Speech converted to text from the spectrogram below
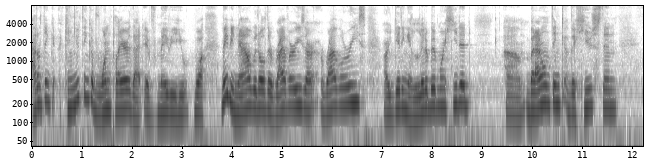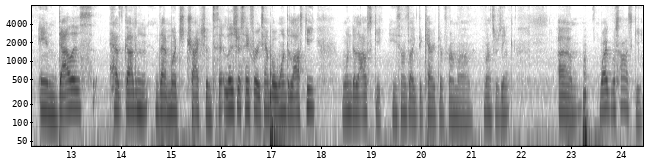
I don't think. Can you think of one player that if maybe he well maybe now with all the rivalries are rivalries are getting a little bit more heated, um, but I don't think the Houston and Dallas has gotten that much traction. To say, let's just say, for example, Wondolowski, Wondolowski. He sounds like the character from uh, Monsters Inc. Um, White Wazowski.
